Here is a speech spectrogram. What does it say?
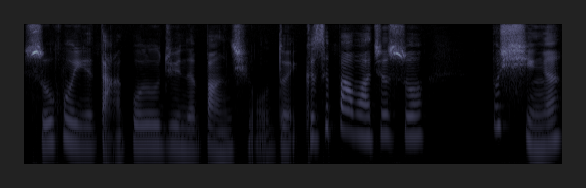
叔父也打过陆军的棒球队，可是爸爸就说不行啊，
